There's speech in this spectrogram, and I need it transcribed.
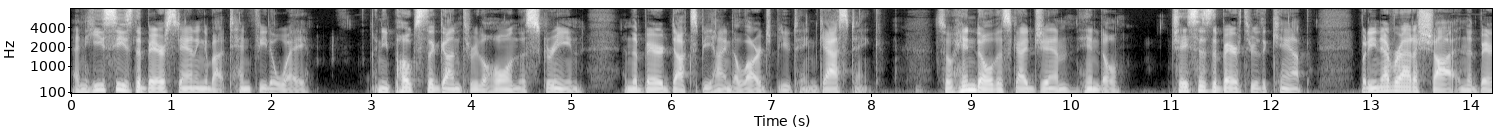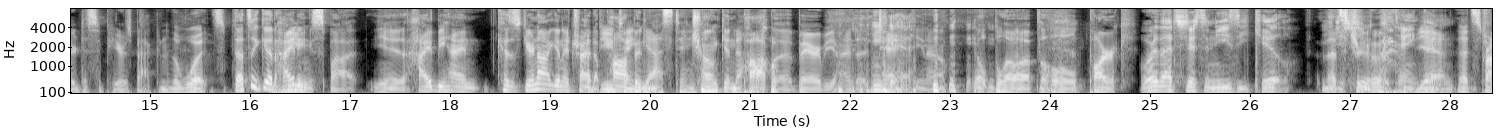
and he sees the bear standing about 10 feet away, and he pokes the gun through the hole in the screen, and the bear ducks behind a large butane gas tank. So Hindle, this guy Jim Hindle, chases the bear through the camp, but he never had a shot, and the bear disappears back into the woods. That's a good hiding spot. Yeah, hide behind because you're not gonna try to pop butane and gas tank? chunk and No. pop a bear behind a Yeah. tank. You know, it'll blow up the whole park. Or that's just an easy kill. You That's just true. Shoot the tank Yeah, and that's true.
